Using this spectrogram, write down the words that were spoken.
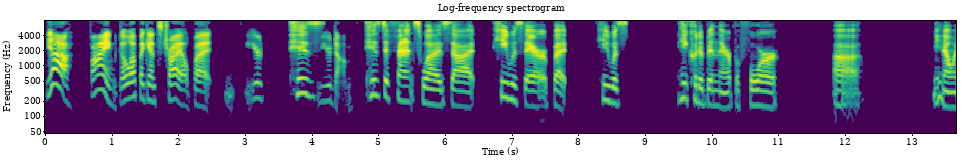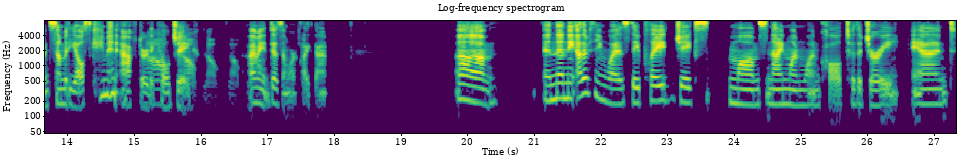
yeah, fine, go up against trial, but you're His you're dumb. his defense was that he was there, but he was he could have been there before uh you know, and somebody else came in after to kill Jake. No, no, no. I mean, it doesn't work like that. Um and then the other thing was they played Jake's mom's 911 call to the jury and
